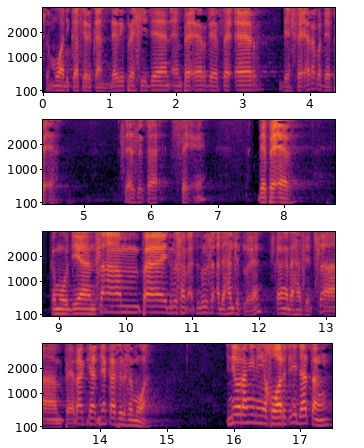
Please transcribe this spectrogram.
Semua dikafirkan. Dari presiden, MPR, DPR. DPR apa DPR? Saya suka V. Eh? DPR. Kemudian sampai dulu sampai dulu ada hansip loh ya. Sekarang ada hansip. Sampai rakyatnya kafir semua. Ini orang ini khawarid ini datang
